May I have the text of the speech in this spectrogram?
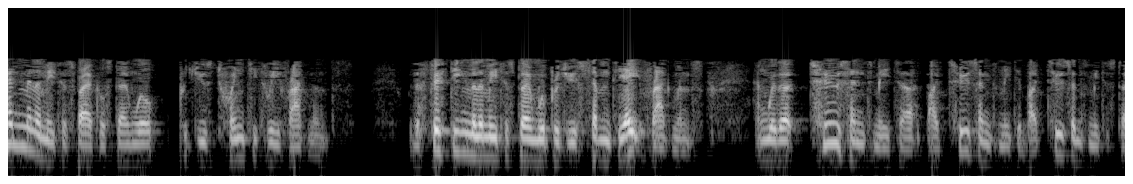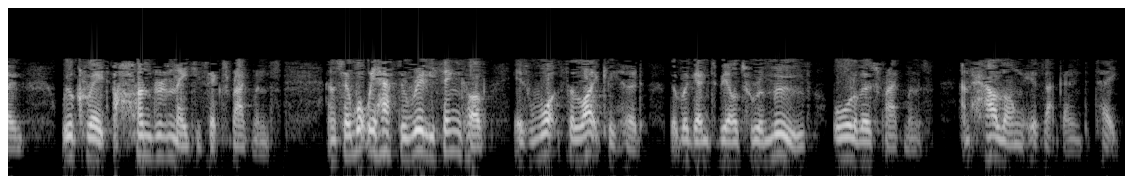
10 millimeter spherical stone, we'll produce 23 fragments. With a 15 millimeter stone, we'll produce 78 fragments. And with a 2 centimeter by 2 centimeter by 2 centimeter stone, we'll create 186 fragments. And so what we have to really think of is what's the likelihood that we're going to be able to remove all of those fragments and how long is that going to take?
